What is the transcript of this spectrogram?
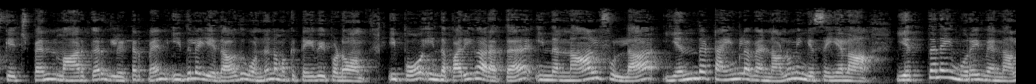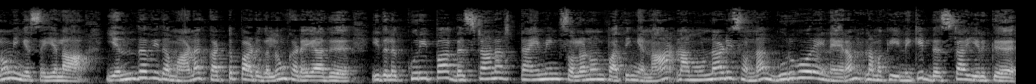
sketch pen marker glitter pen இதுல ஏதாவது ஒண்ணு நமக்கு தேவைப்படும். இப்போ இந்த பரிகாரத்தை இந்த நாள் ஃபுல்லா எந்த டைம்ல வேணாலும் நீங்க செய்யலாம். எத்தனை முறை வேணாலும் நீங்க செய்யலாம். எந்த விதமான கட்டுப்பாடுகளும் கிடையாது. இதுல குறிப்பா பெஸ்டான டைமிங் சொல்லணும்னு பாத்தீங்கன்னா நான் முன்னாடி சொன்ன குருவோரை நேரம் நமக்கு இன்னைக்கு பெஸ்டா இருக்கு.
